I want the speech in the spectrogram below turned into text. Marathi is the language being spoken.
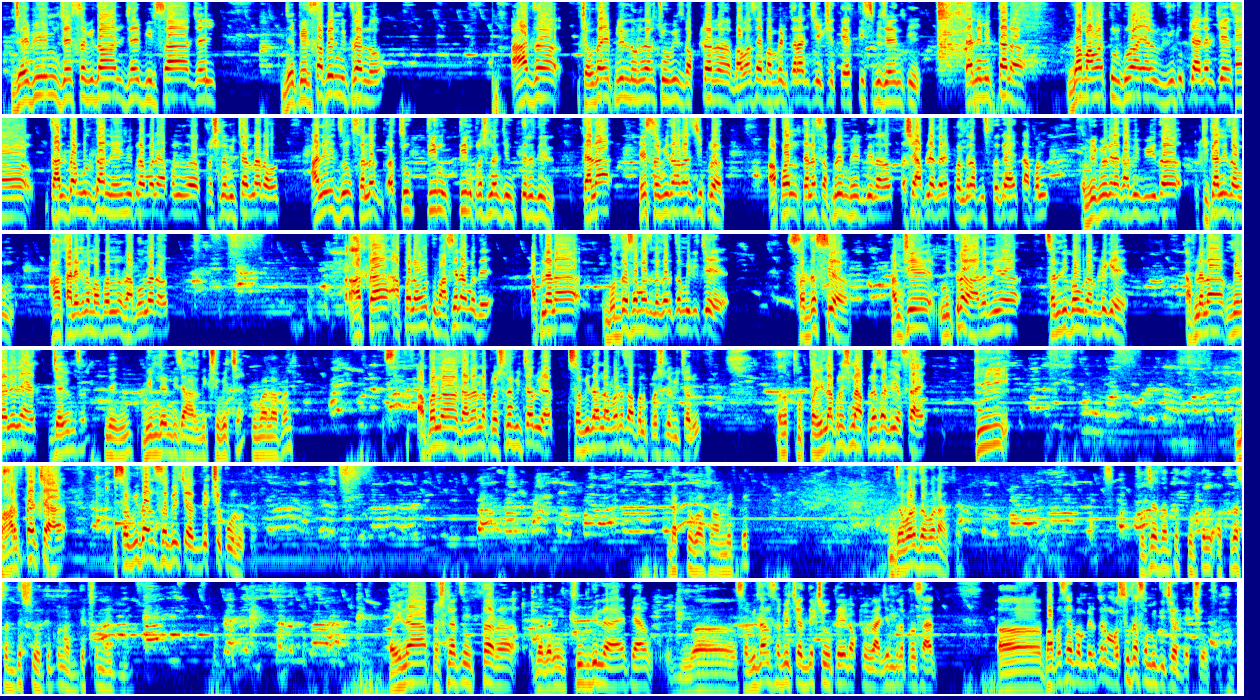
जय भीम जय संविधान जय बिरसा जय जय पेरसापेन मित्रांनो. आज चौदा एप्रिल दोन हजार चोवीस डॉक्टर बाबासाहेब आंबेडकरांची एकशे तेहतीसवी जयंती. त्यानिमित्तानं द मावा तुळतुळा या युट्यूब चॅनलचे चालता बोलता नेहमीप्रमाणे आपण प्रश्न विचारणार आहोत. आणि जो सलग अचूक तीन तीन प्रश्नांची उत्तरे देईल त्याला हे संविधानाची प्रत आपण त्याला सप्रेम भेट देणार आहोत. असे आपल्याकडे पंधरा पुस्तके आहेत. आपण वेगवेगळ्या गावी विविध ठिकाणी जाऊन हा कार्यक्रम आपण राबवणार आहोत. आता आपण आहोत वासेनामध्ये. आपल्याला बौद्ध समाज नगर कमिटीचे सदस्य आमचे मित्र आदरणीय संदीप भाऊ रामटेके आपल्याला मिळालेले आहेत. जय भीम सर. जय भीम. भीम जयंतीच्या हार्दिक शुभेच्छा. तुम्हाला पण. आपण दादांना प्रश्न विचारूयात. संविधानावरच आपण प्रश्न विचारू. तर पहिला प्रश्न आपल्यासाठी असा आहे की भारताच्या संविधान सभेचे अध्यक्ष कोण होते? डॉक्टर बाबासाहेब आंबेडकर. जवळ जवळ आहात. त्याच्यात आता टोटल अकरा सदस्य होते पण अध्यक्ष माहीत नाही पहिल्या प्रश्नाचं उत्तर दादांनी चूक दिलं आहे. त्या संविधान सभेचे अध्यक्ष होते डॉक्टर राजेंद्र प्रसाद. बाबासाहेब आंबेडकर मसुदा समितीचे अध्यक्ष होते.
